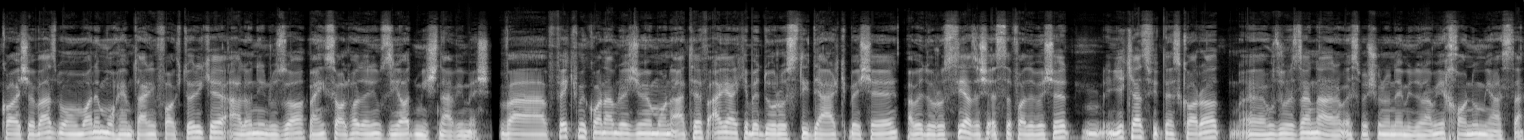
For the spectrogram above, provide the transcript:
کاهش وزن به عنوان مهمترین فاکتوری که الان این روزا و این سالها داریم زیاد میشنویمش. و فکر می‌کنم رژیم منعطف اگر که به درستی درک بشه و به درستی ازش استفاده بشه یکی از فیتنس کارا حضور ذهن ندارم اسمشون رو نمی‌دونم یه خانومی هستن.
